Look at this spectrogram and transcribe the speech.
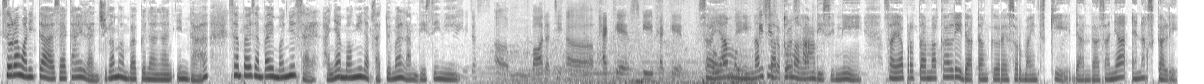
Seorang wanita asal Thailand juga membawa kenangan indah sampai-sampai menyesal hanya menginap satu malam di sini. Um, Saya menginap satu malam di sini. Saya pertama kali datang ke resort main ski dan rasanya enak sekali.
